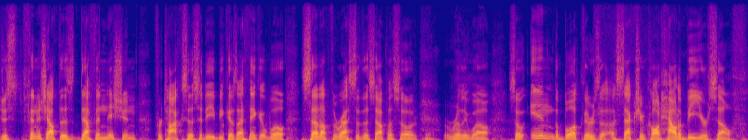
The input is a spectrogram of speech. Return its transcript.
just finish out this definition for toxicity because I think it will set up the rest of this episode really well. So in the book, there's a, a section called "How to Be Yourself,"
